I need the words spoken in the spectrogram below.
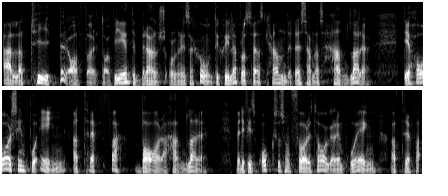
alla typer av företag. Vi är inte en branschorganisation till skillnad från svensk handel där det samlas handlare. Det har sin poäng att träffa bara handlare. Men det finns också som företagare en poäng att träffa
